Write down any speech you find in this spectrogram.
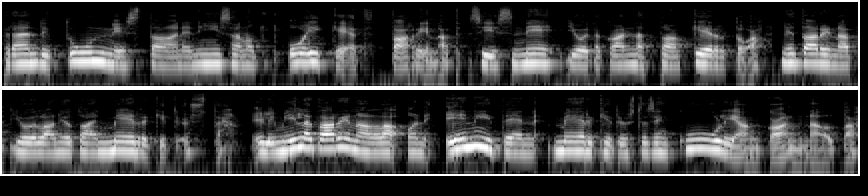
brändi tunnistaa ne niin sanotut oikeat tarinat, siis ne, joita kannattaa kertoa, ne tarinat, joilla on jotain merkitystä. Eli millä tarinalla on eniten merkitystä sen kuulijan kannalta,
